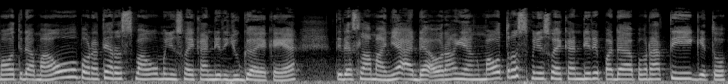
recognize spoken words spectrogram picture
mau tidak mau pemerhati harus mau menyesuaikan diri juga ya kayak ya. tidak selamanya ada orang yang mau terus menyesuaikan diri pada pemerhati gitu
